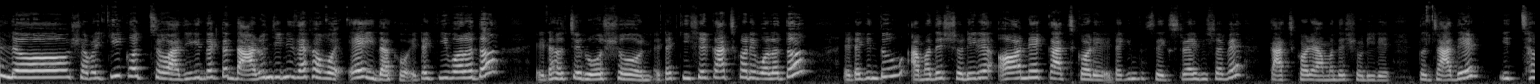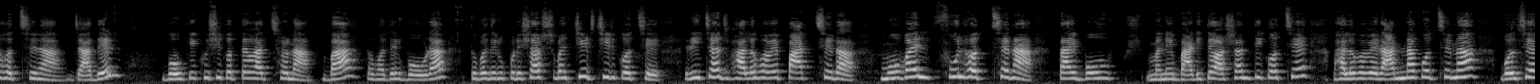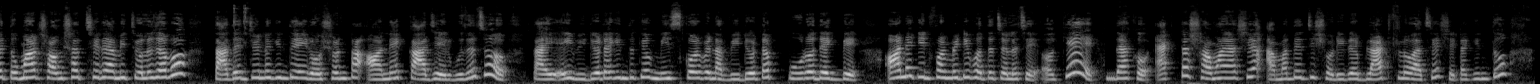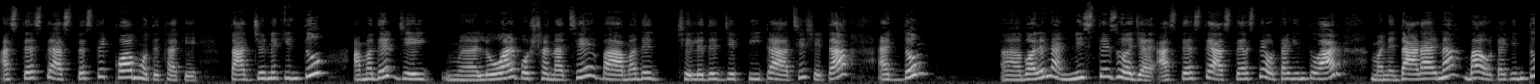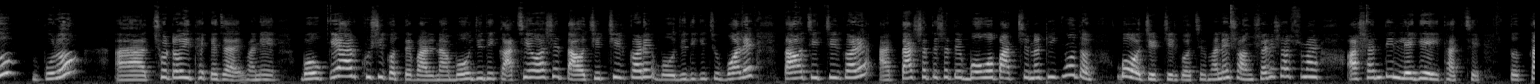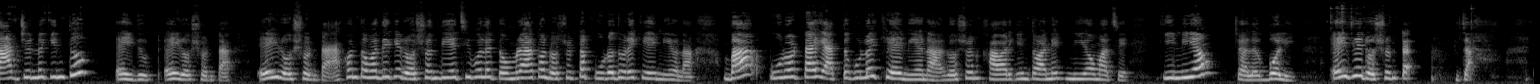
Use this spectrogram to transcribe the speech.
Hello, সবাই কি করছ? আজকে কিন্তু একটা দারুণ জিনিস দেখাবো। এই দেখো, এটা কি বলো তো এটা হচ্ছে রসুন। এটা কিসের কাজ করে বলো তো এটা কিন্তু আমাদের শরীরে অনেক কাজ করে। এটা কিন্তু সেক্স ড্রাইভ হিসাবে কাজ করে আমাদের শরীরে। তো যাদের ইচ্ছা হচ্ছে না, যাদের বউকে খুশি করতে পারছ না, বা তোমাদের বউরা তোমাদের উপরে সবসময় চিড়চিড় করছে রিচার্জ ভালোভাবে পাচ্ছে না মোবাইল ফুল হচ্ছে না তাই বউ মানে বাড়িতে অশান্তি করছে, ভালোভাবে রান্না করছে না, বলছে তোমার সংসার ছেড়ে আমি চলে যাব, তাদের জন্য কিন্তু এই রসুনটা অনেক কাজের, বুঝেছ? তাই এই ভিডিওটা কিন্তু কেউ মিস করবে না, ভিডিওটা পুরো দেখবে। অনেক ইনফরমেটিভ হতে চলেছে ওকে দেখো, একটা সময় আসে আমাদের যে শরীরের ব্লাড ফ্লো আছে, সেটা কিন্তু আস্তে আস্তে আস্তে আস্তে কম হতে থাকে। তার জন্য কিন্তু আমাদের যে লোয়ার পোর্শন আছে বা আমাদের ছেলেদের যে পিটা আছে, সেটা একদম বলে না, নিস্তেজ হয়ে যায়। আস্তে আস্তে আস্তে আস্তে ওটা কিন্তু আর মানে দাঁড়ায় না বা ওটা কিন্তু পুরো ছোটই থেকে যায়। মানে বউকে আর খুশি করতে পারে না। বউ যদি কাছেও আসে, তাও চিটচির করে। বউ যদি কিছু বলে, তাও চিটচির করে। আর তার সাথে সাথে বউও পাচ্ছে না ঠিক মতন, বউও চিটচির করছে। মানে সংসারে সবসময় অশান্তি লেগেই থাকছে। তো তার জন্য কিন্তু এই দু, এই রসুনটা এই রসুনটা। এখন তোমাদেরকে রসুন দিয়েছি বলে তোমরা এখন রসুনটা পুরো ধরে খেয়ে নিও না। বা পুরোটাই এতগুলোই খেয়ে নিও না। রসুন খাওয়ার কিন্তু অনেক নিয়ম আছে। কি নিয়ম? চলো বলি। এই যে রসুনটা, যা।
